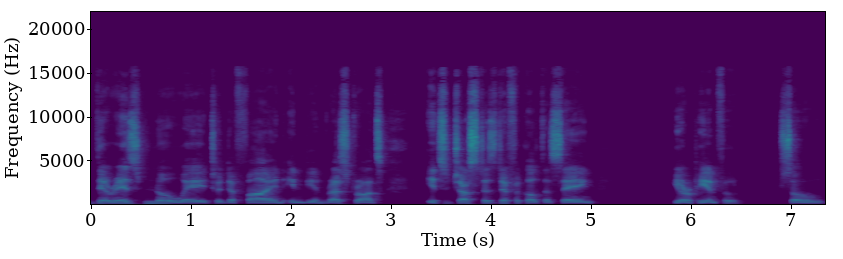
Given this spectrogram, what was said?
there is no way to define Indian restaurants. It's just as difficult as saying European food. So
